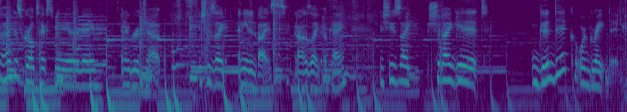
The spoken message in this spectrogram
So I had this girl text me the other day in a group chat. And she's like, I need advice. And I was like, okay. And she's like, should I get good dick or great dick?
